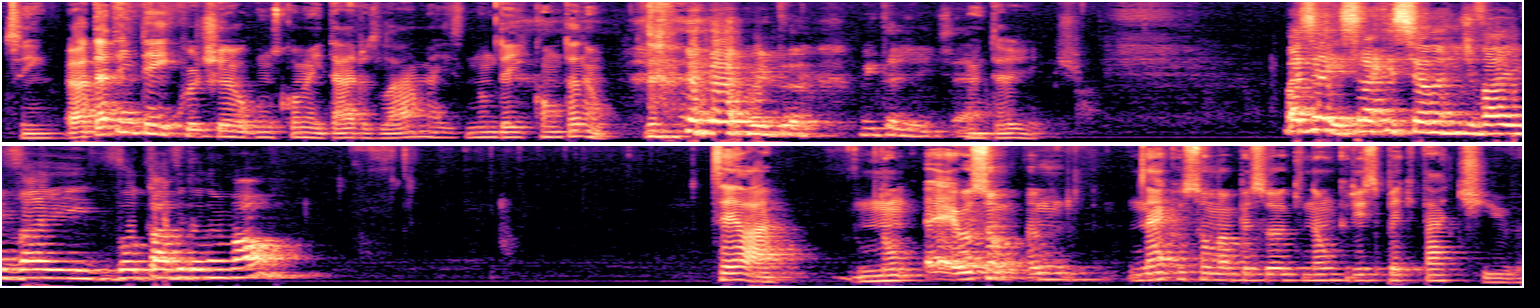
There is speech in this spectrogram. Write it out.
sim. Eu até tentei curtir alguns comentários lá, mas não dei conta não. muita, muita gente. é. Muita gente. Mas e aí, será que esse ano a gente vai, vai voltar à vida normal? Sei lá. Não, é, eu sou. Não é que eu sou uma pessoa que não cria expectativa.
